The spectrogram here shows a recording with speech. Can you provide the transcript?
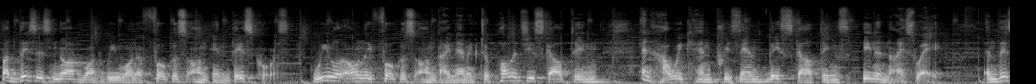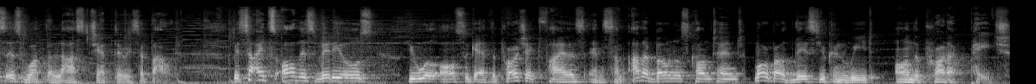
but this is not what we want to focus on in this course. We will only focus on dynamic topology sculpting and how we can present these sculptings in a nice way. And this is what the last chapter is about. Besides all these videos, you will also get the project files and some other bonus content. More about this you can read on the product page.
